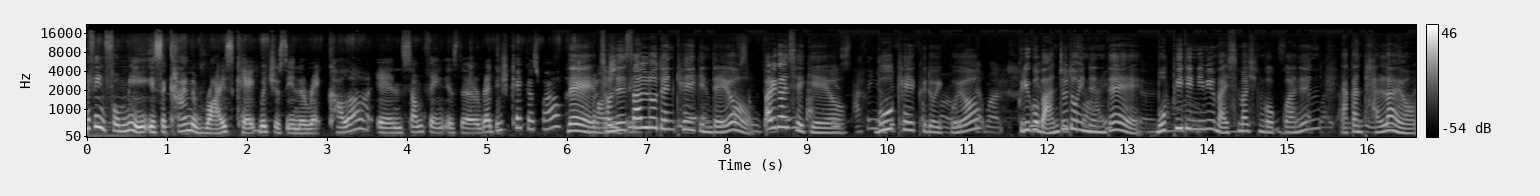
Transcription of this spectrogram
I think for me, it's a kind of rice cake, which is in the red color, and something is the radish cake as well. 네, 저는 쌀로 된 케이크인데요. 빨간색이에요. 무 케이크도 있고요. 그리고 만두도. 있는데 모린 PD님이 말씀하신 것과는 약간 달라요.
